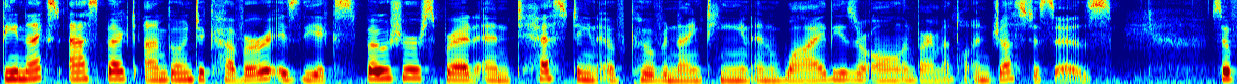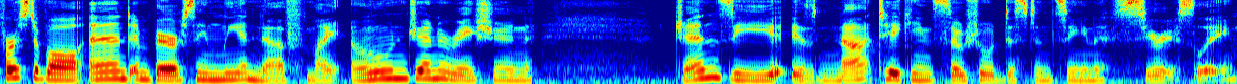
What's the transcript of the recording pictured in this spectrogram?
The next aspect I'm going to cover is the exposure, spread, and testing of COVID 19 and why these are all environmental injustices. So, first of all, and embarrassingly enough, my own generation Gen Z is not taking social distancing seriously.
